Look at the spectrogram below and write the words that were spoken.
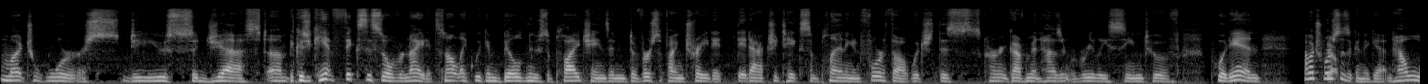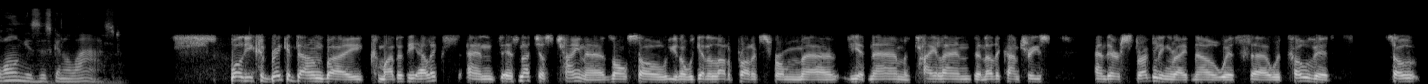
much worse do you suggest? Um, because you can't fix this overnight. It's not like we can build new supply chains and diversifying trade. It, it actually takes some planning and forethought, which this current government hasn't really seemed to have put in. How much worse yep. is it going to get, and how long is this going to last? Well, you could break it down by commodity, Alex, and it's not just China. It's also, you know, we get a lot of products from uh, Vietnam and Thailand and other countries, and they're struggling right now with uh, with COVID. So,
